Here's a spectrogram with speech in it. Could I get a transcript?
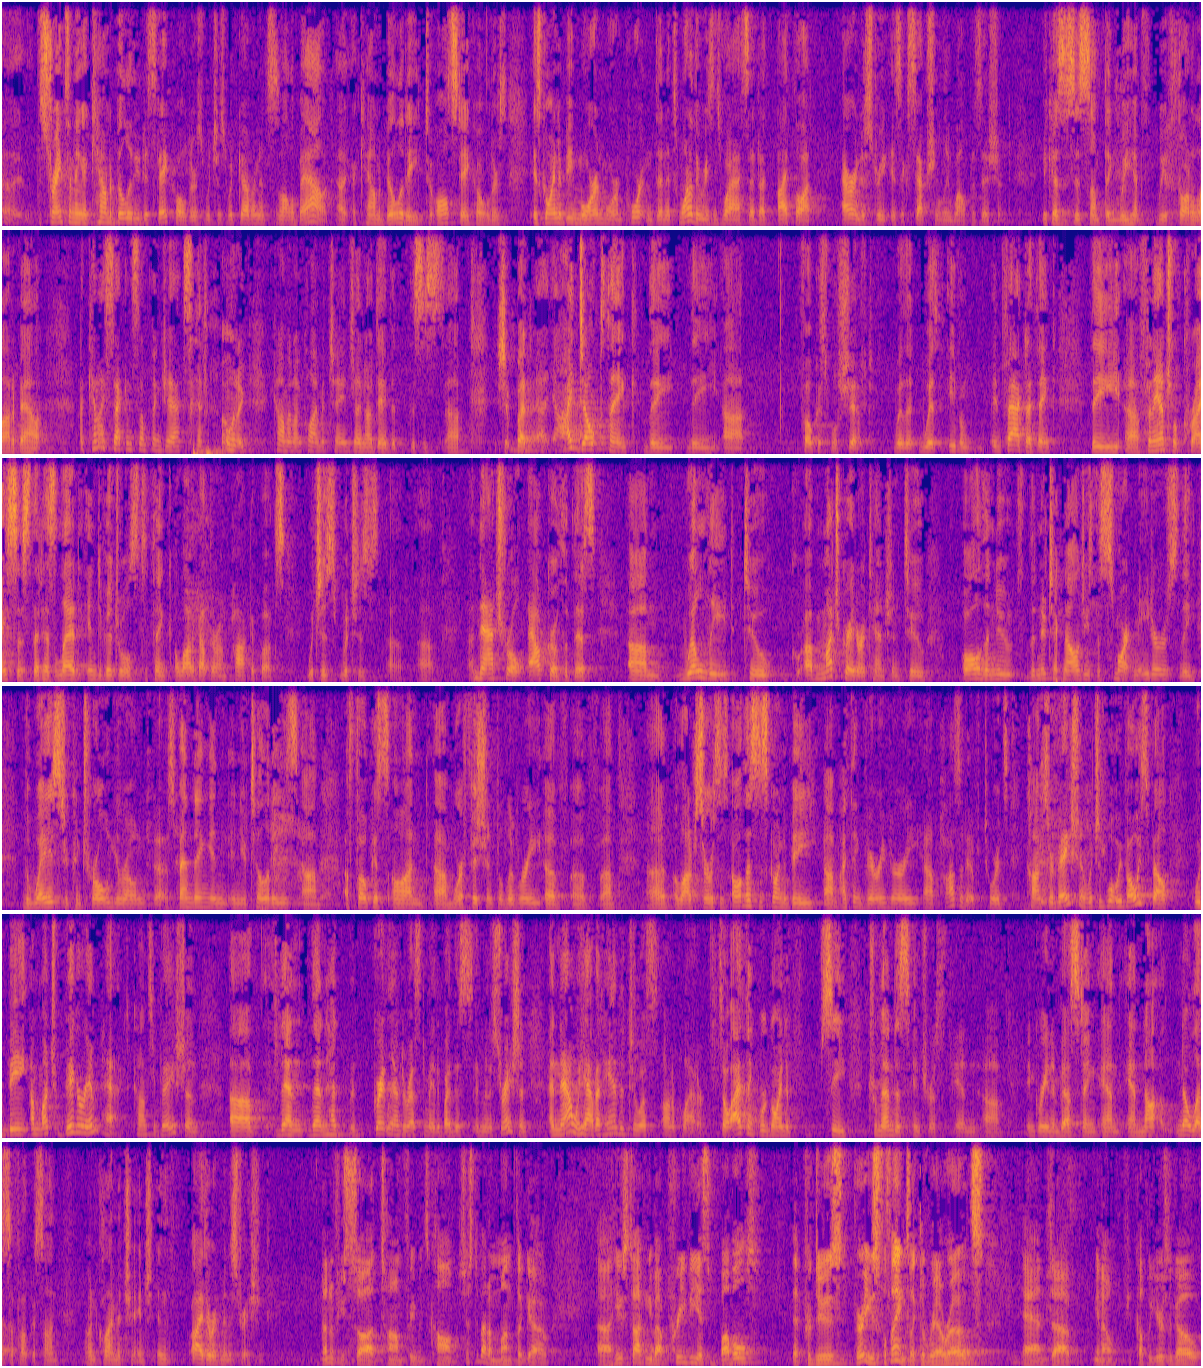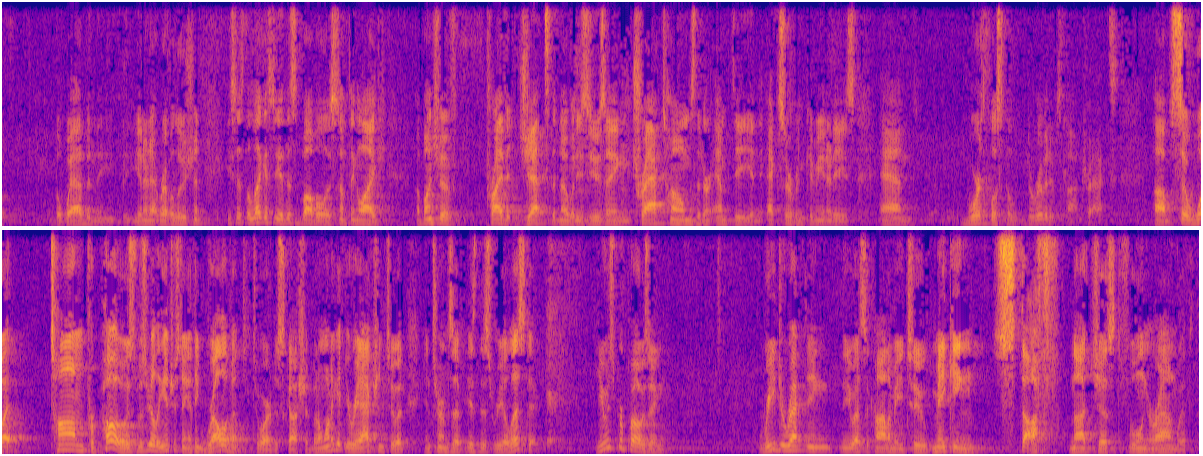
uh, strengthening accountability to stakeholders, which is what governance is all about, uh, accountability to all stakeholders, is going to be more and more important. And it's one of the reasons why I said I, I thought our industry is exceptionally well positioned, because this is something we have we have thought a lot about. Uh, can I second something Jack said? I want to comment on climate change. I know David, this is, uh, but I don't think the the uh, focus will shift with it. With even, in fact, I think the uh, financial crisis that has led individuals to think a lot about their own pocketbooks, which is which is uh, uh, a natural outgrowth of this, um, will lead to a much greater attention to all the new the new technologies, the smart meters, the the ways to control your own uh, spending in, in utilities, um, a focus on uh, more efficient delivery of, of uh, uh, a lot of services. All this is going to be, um, I think, very, very uh, positive towards conservation, which is what we've always felt would be a much bigger impact, conservation, uh, than, than had greatly underestimated by this administration. And now we have it handed to us on a platter. So I think we're going to see tremendous interest in, uh, in green investing and, and not, no less a focus on, on climate change in either administration. I don't know if you saw Tom Friedman's column. It was just about a month ago uh, he was talking about previous bubbles that produced very useful things like the railroads and, uh, you know, a couple years ago, the web and the, the internet revolution. He says the legacy of this bubble is something like a bunch of private jets that nobody's using, tract homes that are empty in ex-urban communities, and worthless derivatives contracts. Um, so what Tom proposed was really interesting, I think relevant to our discussion, but I want to get your reaction to it in terms of is this realistic? He was proposing redirecting the U.S. economy to making stuff, not just fooling around with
